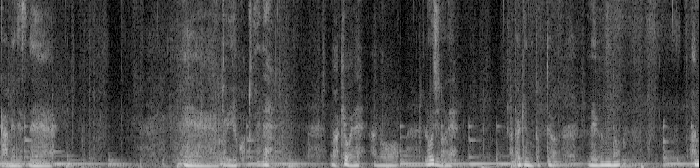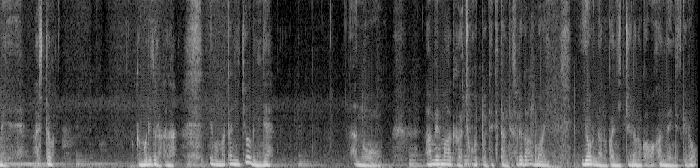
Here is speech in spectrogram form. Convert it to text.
ダメですね。えー、ということでね。まあ今日はねあの路地のね畑にとっては恵みの雨でね明日は曇り空かな。でもまた日曜日にねあの雨マークがちょこっと出てたんでそれがまあ夜なのか日中なのか分かんないんですけど。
